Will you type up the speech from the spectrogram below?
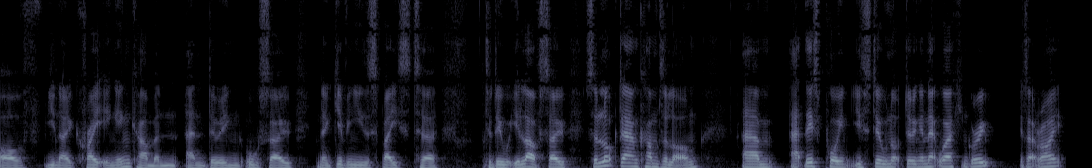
of you know creating income and and doing also you know giving you the space to to do what you love. So so lockdown comes along. Um, at this point, you're still not doing a networking group. Is that right?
